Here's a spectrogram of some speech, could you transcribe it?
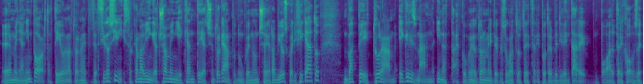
eh, Megnani in porta, Teo naturalmente terzino sinistro, Camavinga, Chouameni e Kanté a centrocampo, dunque non c'è Rabiot squalificato, Bappé, Turam e Grisman in attacco, poi naturalmente questo 4-3-3 potrebbe diventare un po' altre cose,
